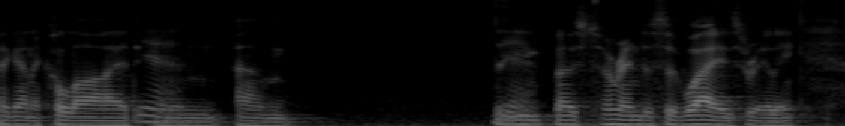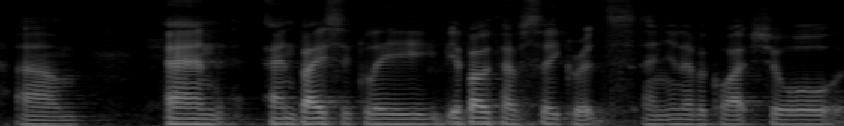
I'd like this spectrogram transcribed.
are going to collide Yeah. in um, the Yeah. most horrendous of ways, really. Um, and and basically, you both have secrets, and you're never quite sure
